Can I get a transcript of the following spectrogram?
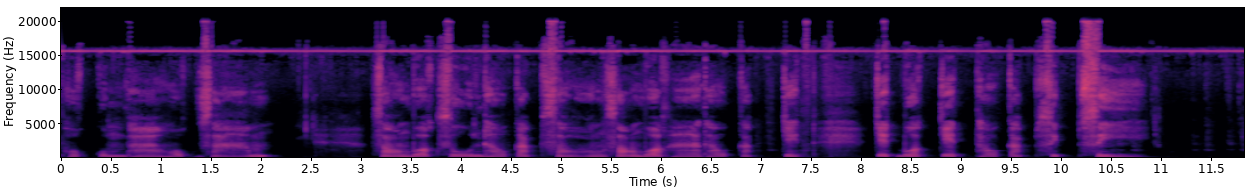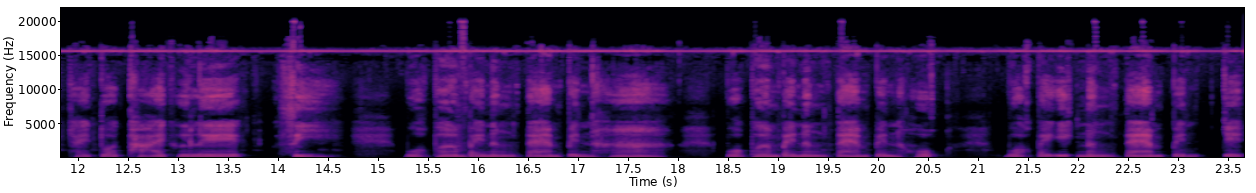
16กุมภาหกสามสองบวกศูนย์เท่ากับสองสองบวกห้าเท่ากับเจ็ดเจ็ดบวกเจ็ดเท่ากับสิบสี่ใช้ตัวท้ายคือเลขสี่บวกเพิ่มไปหนึ่งแต้มเป็นห้า บวกเพิ่มไปหนึ่งแต้มเป็นหกบวกไปอีกหนึ่งแต้มเป็นเจ็ด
